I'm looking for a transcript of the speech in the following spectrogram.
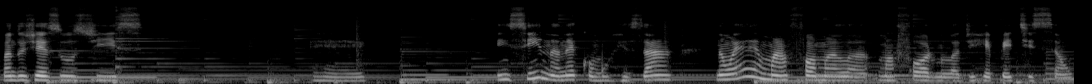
quando Jesus diz, é, ensina né, como rezar, não é uma fórmula, uma fórmula de repetição,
